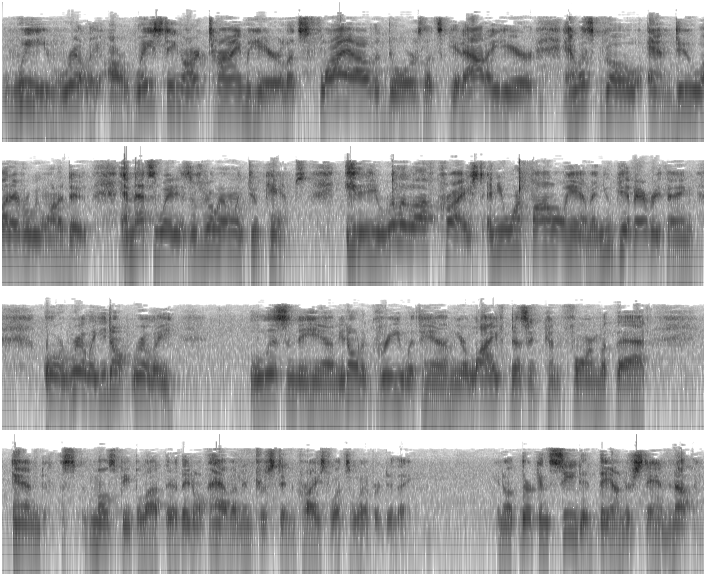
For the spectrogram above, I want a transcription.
we really are wasting our time here. Let's fly out of the doors. Let's get out of here and let's go and do whatever we want to do. And that's the way it is. There's really only two camps. Either you really love Christ and you want to follow Him and you give everything, or really you don't really listen to Him. You don't agree with Him. Your life doesn't conform with that. And most people out there, they don't have an interest in Christ whatsoever, do they? You know, they're conceited. They understand nothing.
